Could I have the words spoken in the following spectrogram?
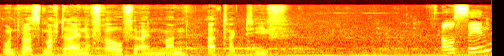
Und was macht eine Frau für einen Mann attraktiv? Aussehen.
